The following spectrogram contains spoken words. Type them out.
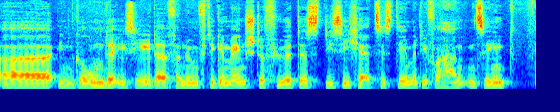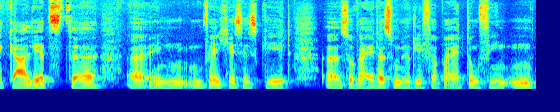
Äh, Im Grunde ist jeder vernünftige Mensch dafür, dass die Sicherheitssysteme, die vorhanden sind, egal jetzt äh, äh in, um welches es geht, äh, so weit als möglich Verbreitung finden.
